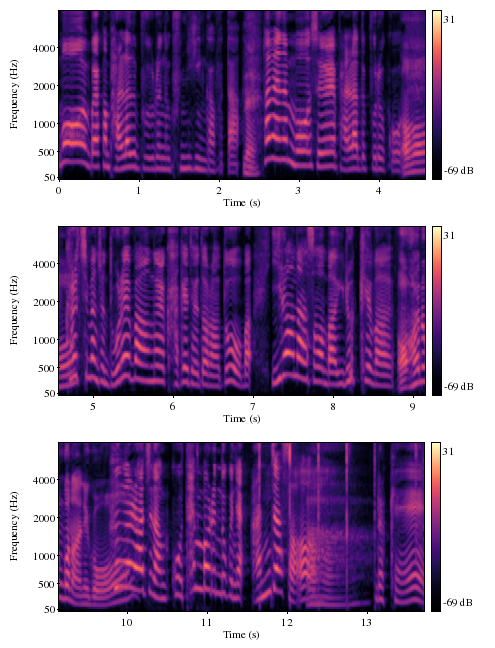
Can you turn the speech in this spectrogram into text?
뭐 약간 발라드 부르는 분위기인가 보다. 네. 하면은 뭐 슬 발라드 부르고. 어. 그렇지만 전 노래방을 가게 되더라도 막 일어나서 막 이렇게 막 어, 하는 건 아니고. 흥을 하진 않고 탬버린도 그냥 앉아서 아. 이렇게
